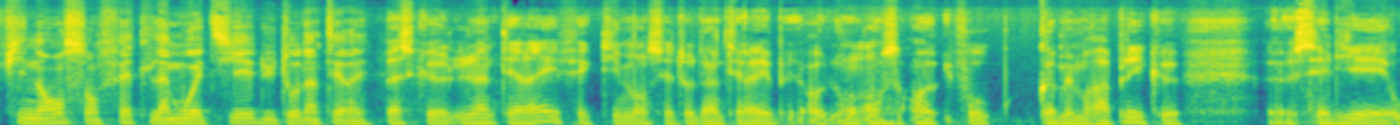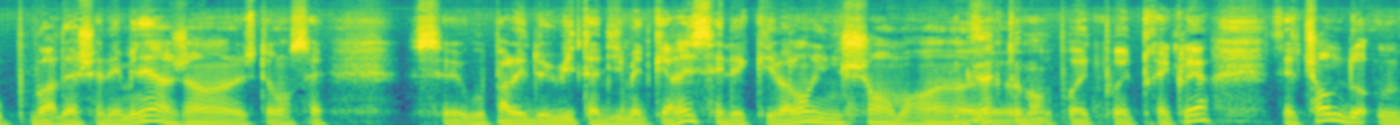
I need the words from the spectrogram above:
finance en fait la moitié du taux d'intérêt. Parce que l'intérêt, effectivement, ces taux d'intérêt, il faut quand même rappeler que euh, c'est lié au pouvoir d'achat des ménages. Hein, justement, vous parlez de 8 à 10 mètres carrés, c'est l'équivalent d'une chambre. Hein, Exactement. Euh, pour, être, être, très clair. Cette chambre euh,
